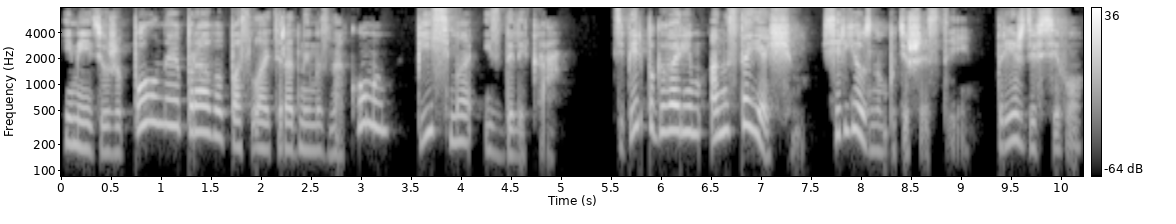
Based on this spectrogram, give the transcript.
имеете уже полное право послать родным и знакомым письма издалека. Теперь поговорим о настоящем, серьезном путешествии. Прежде всего,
